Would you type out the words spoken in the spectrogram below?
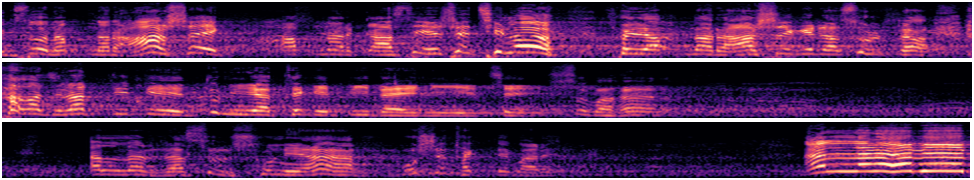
একজন আপনার আশেক আপনার কাছে এসেছিল, ওই আপনার আশেকের রাসুলটা আজ রাত্রিতে দুনিয়া থেকে বিদায় নিয়েছে। সুবাহান আল্লাহর রাসুল শুনে আর বসে থাকতে পারে। আল্লাহর হাবিব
